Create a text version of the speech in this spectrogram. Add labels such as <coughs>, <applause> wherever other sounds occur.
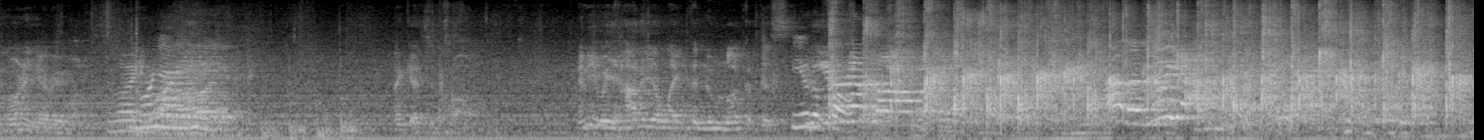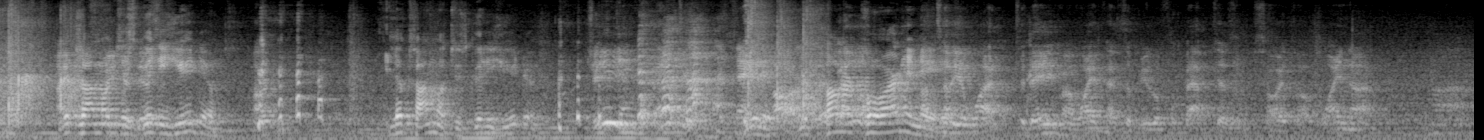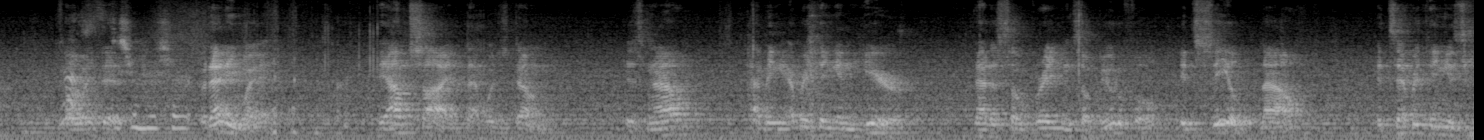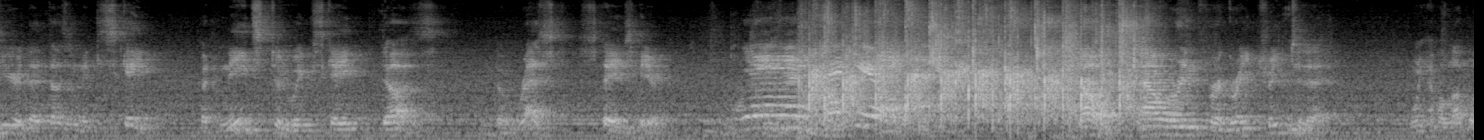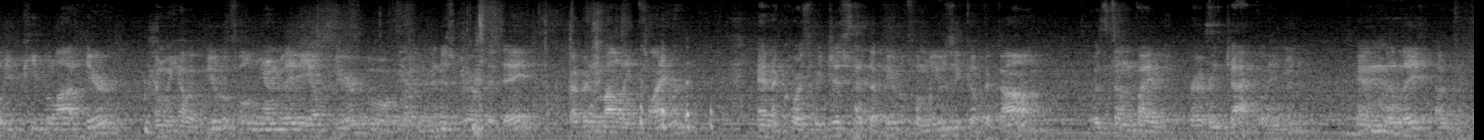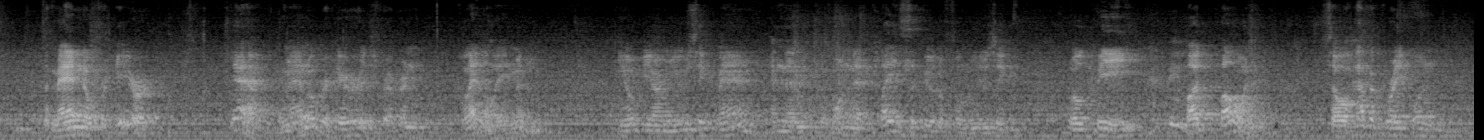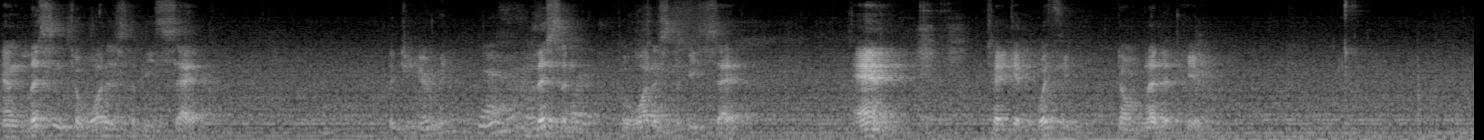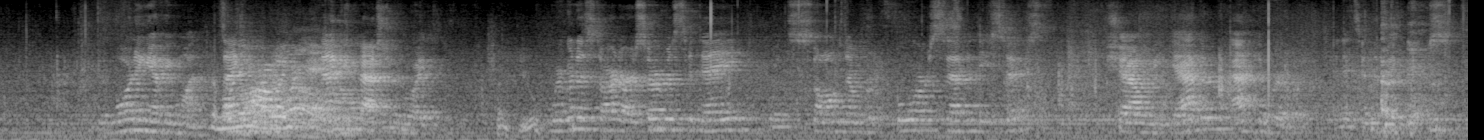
good morning, everyone. Good Morning. I guess it's all. Anyway, how do you like the new look of this? Beautiful. Hallelujah. I Looks almost as good as you do. Huh? It looks almost as good as you do. Gee, thank you. You're color I'll tell you what, today my wife has a beautiful baptism, so I thought, why not? So I did. Is your new shirt? But anyway, the outside that was done is now having everything in here that is so great and so beautiful. It's sealed now. It's everything is here that doesn't escape, but needs to escape does. The rest stays here. Yay, thank you. So now we're in for a great treat today. We have a lovely people out here, and we have a beautiful young lady up here who will be the minister of the day, Reverend Molly Clymer. And of course, we just had the beautiful music of the gong, was done by Reverend Jack Lehman. And the lady, uh, the man over here, yeah, the man over here is Reverend Glenn Lehman. He'll be our music man, and then the one that plays the beautiful music will be Bud Bowen. So have a great one and listen to what is to be said. Did you hear me? Yes. Listen to what is to be said. And take it with you. Don't let it here. Good morning, everyone. Good Thank morning, you. Holly. Thank you, Pastor Roy. Thank you. We're going to start our service today with song number 476, Shall We Gather at the River? And it's in the big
